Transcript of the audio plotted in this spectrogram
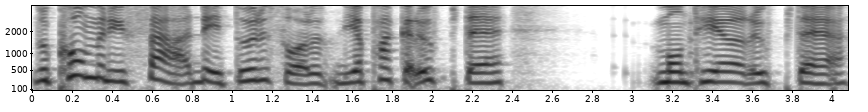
Då kommer det ju färdigt, då är det så att jag packar upp det, monterar upp det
